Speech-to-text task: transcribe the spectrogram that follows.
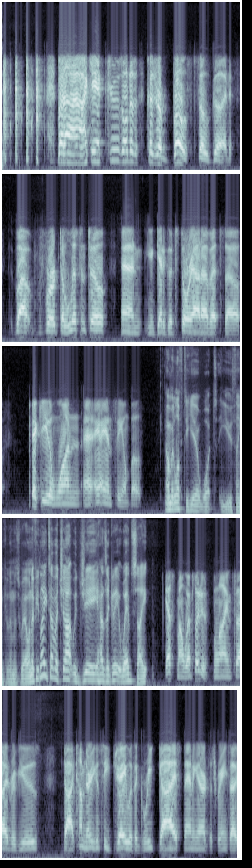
but uh, I can't choose on this because they're both so good uh, for to listen to, and you get a good story out of it. So pick either one and, and see them both. And we'd love to hear what you think of them as well. And if you'd like to have a chat with Jay, he has a great website. Yes, my website is blindsidereviews.com. There you can see Jay with a Greek guy standing there at the screen. So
